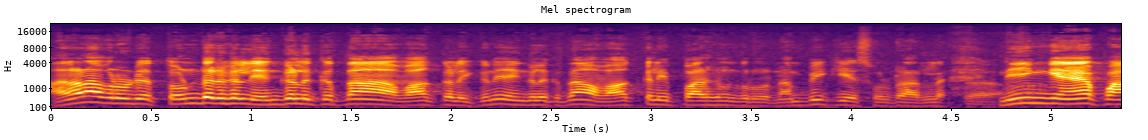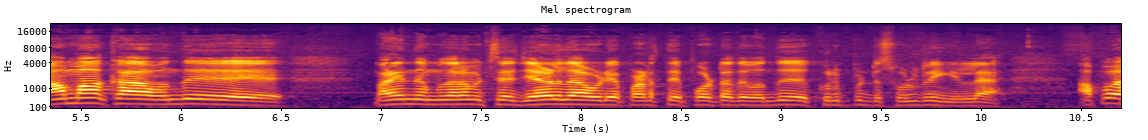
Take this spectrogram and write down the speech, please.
அதனால் அவருடைய தொண்டர்கள் எங்களுக்கு தான் வாக்களிக்கணும் எங்களுக்கு தான் வாக்களிப்பார்கள்ங்கிற ஒரு நம்பிக்கையை சொல்கிறார்ல நீங்கள் பாமக வந்து மறைந்த முதலமைச்சர் ஜெயலலிதாவுடைய படத்தை போட்டது வந்து குறிப்பிட்டு சொல்கிறீங்கல்ல அப்போ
